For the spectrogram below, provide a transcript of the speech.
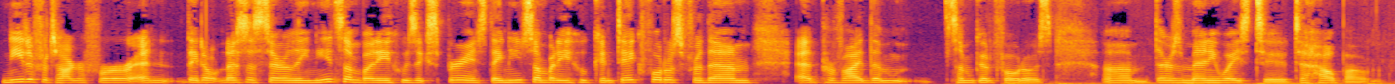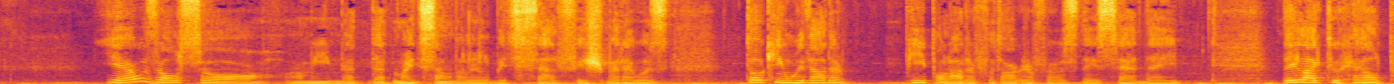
need a photographer and they don't necessarily need somebody who's experienced. They need somebody who can take photos for them and provide them some good photos. Um, there's many ways to to help out yeah, I was also, I mean, that, that might sound a little bit selfish, but I was talking with other people, other photographers. They said they they like to help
